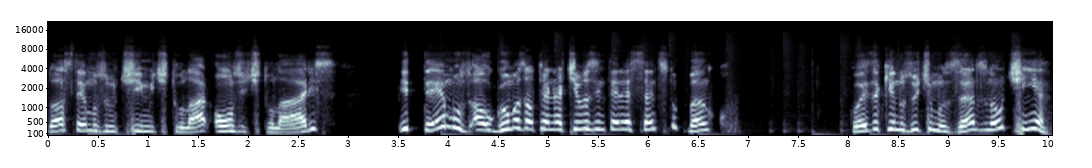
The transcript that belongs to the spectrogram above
nós temos um time titular, 11 titulares, e temos algumas alternativas interessantes no banco. Coisa que nos últimos anos não tinha.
